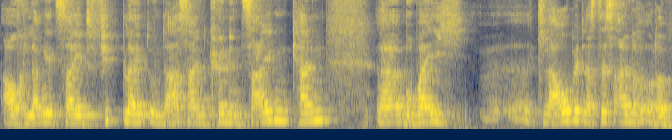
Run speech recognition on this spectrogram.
auch lange Zeit fit bleibt und da sein Können zeigen kann. Äh, wobei ich äh, glaube, dass das einer, oder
